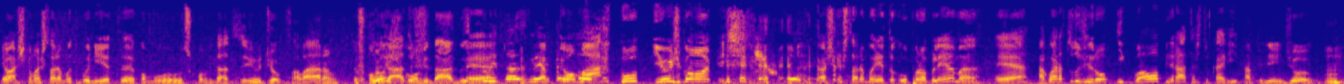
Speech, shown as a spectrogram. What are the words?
eu acho que é uma história muito bonita, como os convidados e o Diogo falaram. Os convidados. Os convidados? É, Convidados é porque o Marco e os Gomes. Eu acho que a história é bonita. O problema é. Agora tudo virou igual ao Piratas do Caribe. Rapidinho, Diogo. Hum.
